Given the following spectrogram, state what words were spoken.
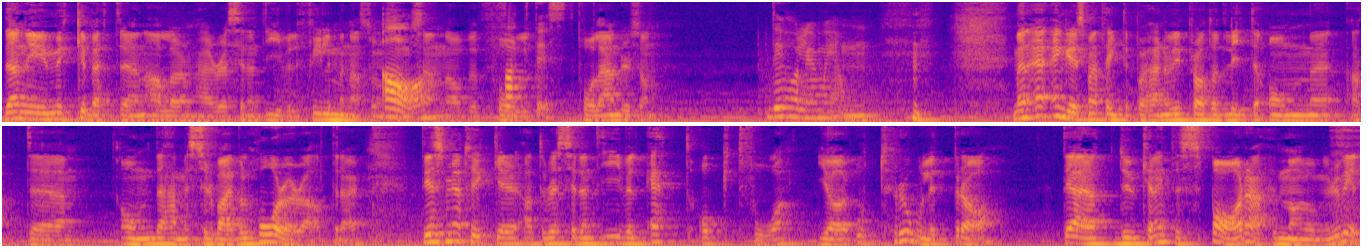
Den är ju mycket bättre än alla de här Resident Evil-filmerna som ja, kom sen av Paul, faktiskt. Paul Anderson. Det håller jag med om. Mm. Men en, en, grej som jag tänkte på här när vi pratade lite om att om det här med survival horror och allt det där. Det som jag tycker att Resident Evil 1 och 2 gör otroligt bra det är att du kan inte spara hur många gånger du vill.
